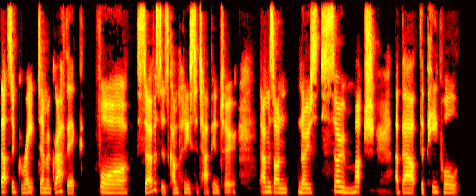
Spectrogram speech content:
That's a great demographic for services companies to tap into. Amazon knows so much about the people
